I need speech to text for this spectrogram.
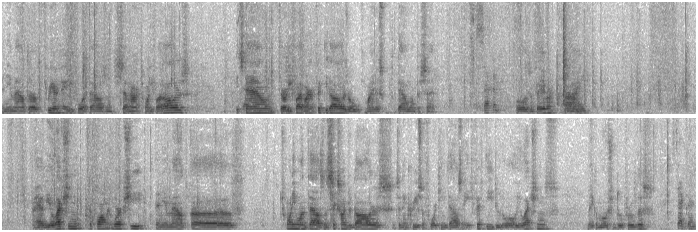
in the amount of three hundred eighty-four thousand, seven hundred twenty-five dollars. It's down thirty-five hundred fifty dollars or minus down one percent. Second? All those in favor? I have the election department worksheet in the amount of twenty-one thousand six hundred dollars. It's an increase of fourteen thousand eight fifty due to all the elections. Make a motion to approve this. Second.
